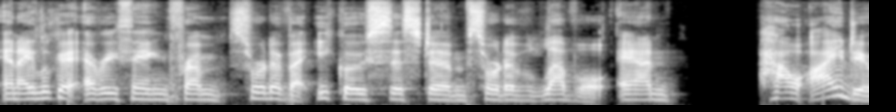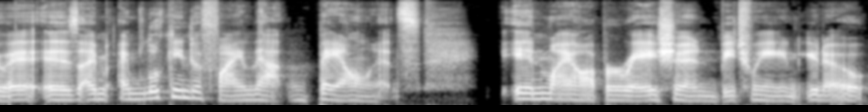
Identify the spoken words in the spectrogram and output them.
And I look at everything from sort of an ecosystem sort of level. And how I do it is I'm, I'm looking to find that balance in my operation between, you know,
